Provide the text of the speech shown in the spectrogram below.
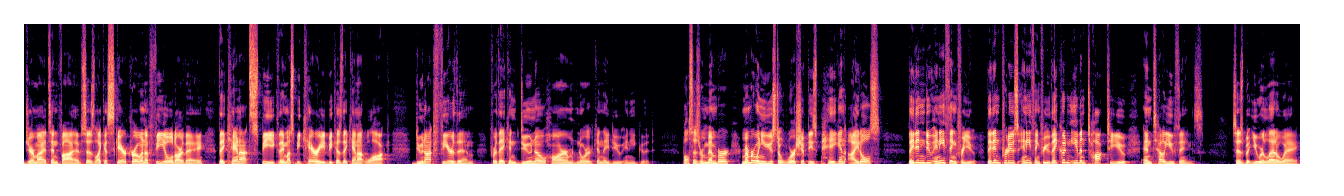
Jeremiah 10:5 says like a scarecrow in a field are they they cannot speak they must be carried because they cannot walk do not fear them for they can do no harm nor can they do any good Paul says remember remember when you used to worship these pagan idols They didn't do anything for you. They didn't produce anything for you. They couldn't even talk to you and tell you things. Says, but you were led away.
